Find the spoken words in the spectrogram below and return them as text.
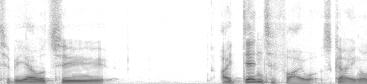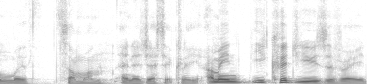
to be able to identify what's going on with someone energetically. I mean, you could use a very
